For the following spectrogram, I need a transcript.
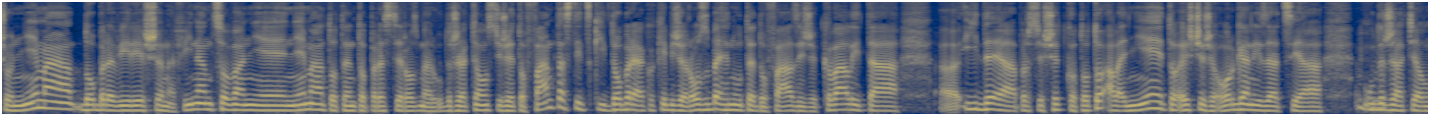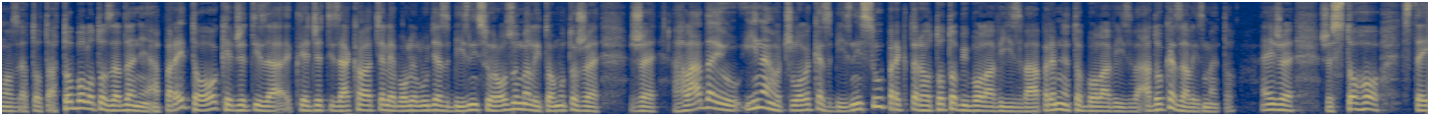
čo nemá dobre vyriešené financovanie, nemá to tento presne rozmer udržateľnosti, že je to fantasticky dobre ako keby že rozbehnuté do fázy, že kvalita, e, idea, proste všetko toto, ale nie je to ešte, že organizácia, mm-hmm. udržateľnosť a toto. A to bolo to zadanie. A preto, keďže tí, keďže tí zakladatelia boli ľudia z biznisu, rozumeli tomuto, že, že hľadajú iného človeka z biznisu, pre ktorého toto by bola výzva. A pre mňa to bola výzva. A dokázali sme to. Hej, že, že z toho, z tej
